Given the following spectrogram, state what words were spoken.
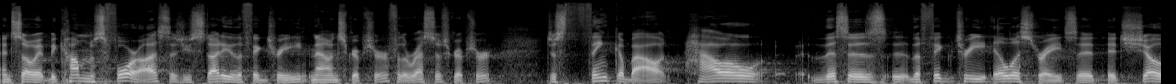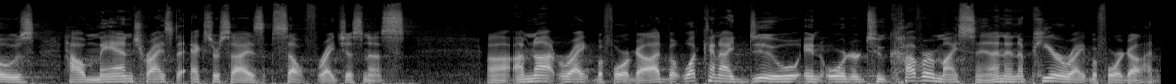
And so it becomes for us, as you study the fig tree now in Scripture, for the rest of Scripture, just think about how this is the fig tree illustrates it, it shows how man tries to exercise self-righteousness. Uh, i'm not right before god but what can i do in order to cover my sin and appear right before god?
